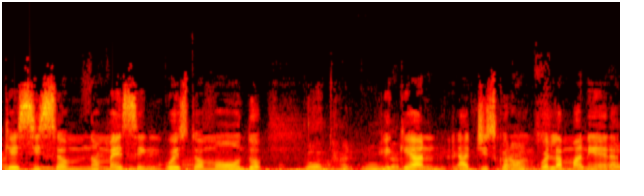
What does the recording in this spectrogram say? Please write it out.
che si sono messe in questo modo e che agiscono in quella maniera.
